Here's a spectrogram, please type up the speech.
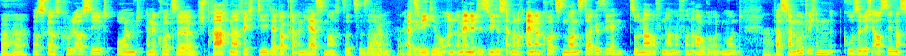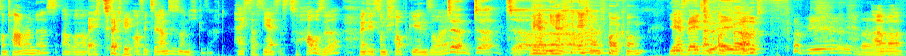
Aha. was ganz cool aussieht, und eine kurze Sprachnachricht, die der Doktor an Yes macht, sozusagen, okay. als Video. Und am Ende dieses Videos hat man noch einmal kurz ein Monster gesehen, so Nahaufnahme von Auge und Mund. Was vermutlich ein gruselig aussehender Sontaran ist, aber Echt? Okay. offiziell haben sie es noch nicht gesagt. Heißt das, Yes ist zu Hause, wenn sie zum Shop gehen soll? Dum, dum, dum. Werden ihre Eltern vorkommen? Yes, Eltern confirmed. Familie. Nein. Aber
